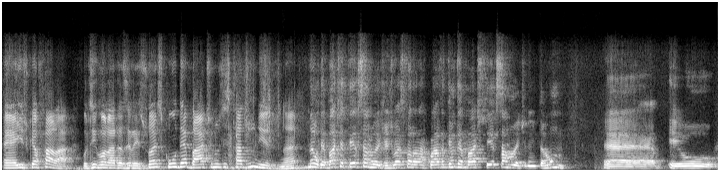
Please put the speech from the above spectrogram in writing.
É isso que eu ia falar. O desenrolar das eleições com o debate nos Estados Unidos, né? Não, o debate é terça-noite. A gente vai falar na quarta, tem um debate terça-noite, né? Então, é, eu.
